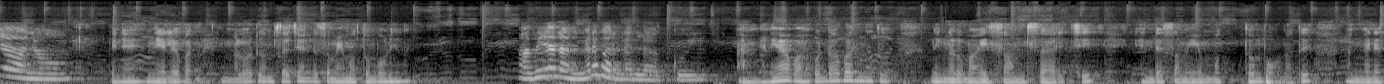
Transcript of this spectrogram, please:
ഞാനോ? പിന്നെ നീലേ പറഞ്ഞേ? നിങ്ങളോട് സംസാരിച്ച എന്റെ സമയം മൊത്തം പോണേന്ന്. അത് ഞാൻ അങ്ങനെ പറഞ്ഞല്ല അക്കോയി. അങ്ങനെയാ വാഗുണ്ടോ പറഞ്ഞത്. നിങ്ങളുമായി സംസാരിച്ച് എന്റെ സമയം മൊത്തം പോണത് അങ്ങനെ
